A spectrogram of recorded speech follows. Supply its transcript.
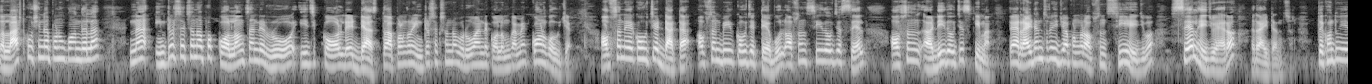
तो लास्ट क्वेश्चन आपको कौन देला ना intersection of columns and row is called a dash तो आपंकर intersection of row and column को कहे ऑप्शन ए कहूचे डाटा ऑप्शन बी कहूचे टेबल ऑप्शन सी दौचे सेल ऑप्शन डी दौचे स्कीमा तो रईट आंसर हो ऑप्शन सी हो सेल हो यार रईट आंसर देखो ये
